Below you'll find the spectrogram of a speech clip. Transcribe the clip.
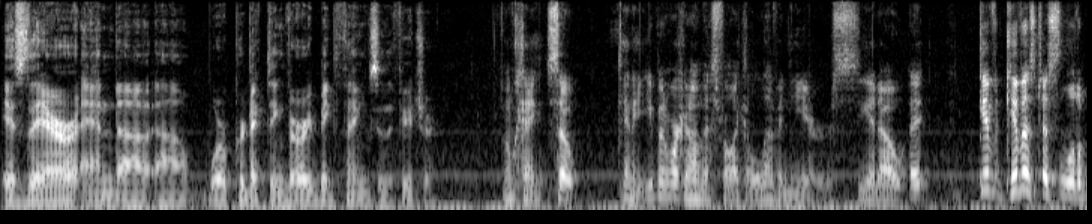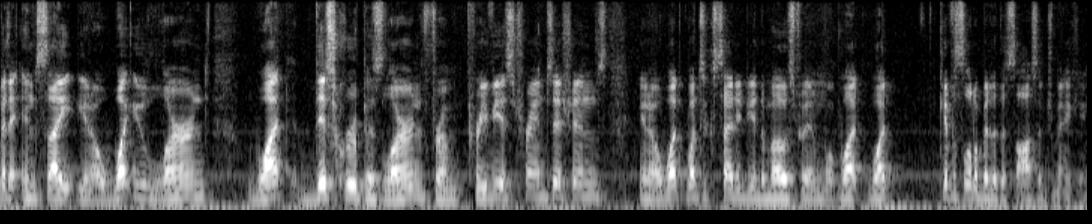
is there and we're predicting very big things things in the future. Okay, so Danny, you've been working on this for like 11 years. You know, it, give give us just a little bit of insight. You know, what you learned, what this group has learned from previous transitions. You know, what what's excited you the most, and what what give us a little bit of the sausage making.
